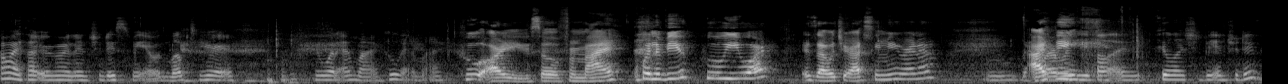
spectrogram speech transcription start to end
Oh, I thought you were going to introduce me. I would love to hear. What am I? Who am I? Who are you? So, from my point of view, who you are? Is that what you're asking me right now? Mm, I think you thought I feel I should be introduced.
